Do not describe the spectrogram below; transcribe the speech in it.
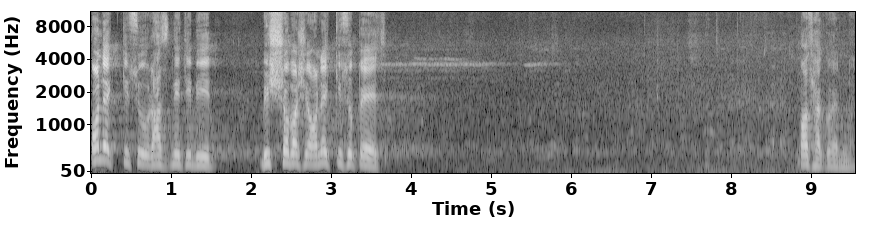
অনেক কিছু রাজনীতিবিদ, বিশ্ববাসী অনেক কিছু পেয়েছে। কথা কেন না।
